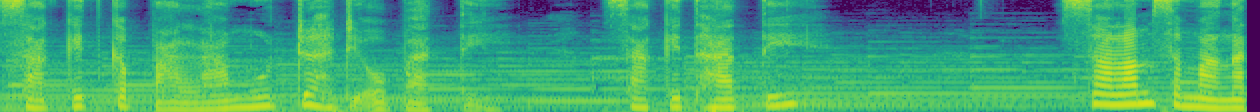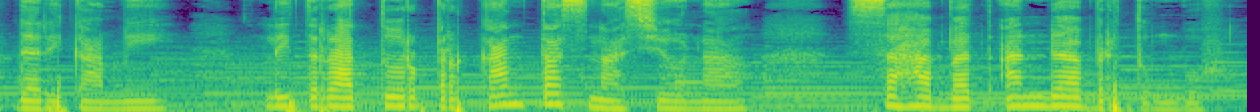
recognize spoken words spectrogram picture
Sakit kepala mudah diobati. Sakit hati, salam semangat dari kami, literatur perkantas nasional. Sahabat Anda bertumbuh.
